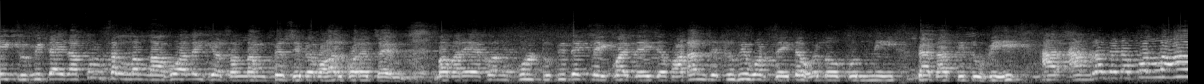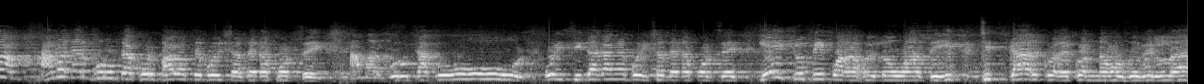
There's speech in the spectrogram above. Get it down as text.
এই টুপিটাই রাসূল সাল্লাল্লাহু আলাইহি ওয়াসাল্লাম বেশি ব্যবহার করেছেন। বাবারে, এখন গোল টুপি দেখলেই কয় যে, এই যে ফাটান যে টুপি পড়ছে এটা হলো কুন্নি বেদাতি টুপি। আর আমরা যেটা পড়লাম আমাদের গুরু ঠাকুর ভারতে বৈশা যেটা পড়ছে আমার গুরু ঠাকুর ওই সিটাগাঙে বৈশা যেটা পড়ছে এই টুপি পরা হইল ওয়াজিব, চিৎকার করে কন্যা হুজুবিল্লাহ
